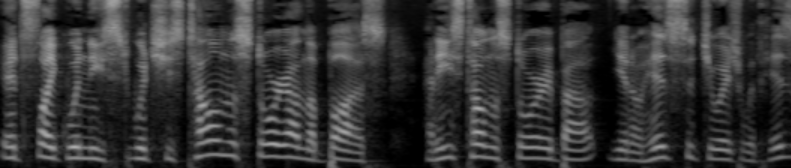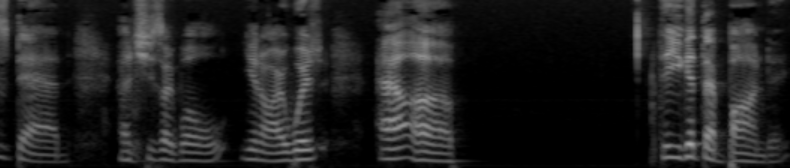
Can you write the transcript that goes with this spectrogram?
It's like when he's when she's telling the story on the bus, and he's telling the story about you know his situation with his dad, and she's like, well, you know, I wish. Uh, uh, then you get that bonding.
